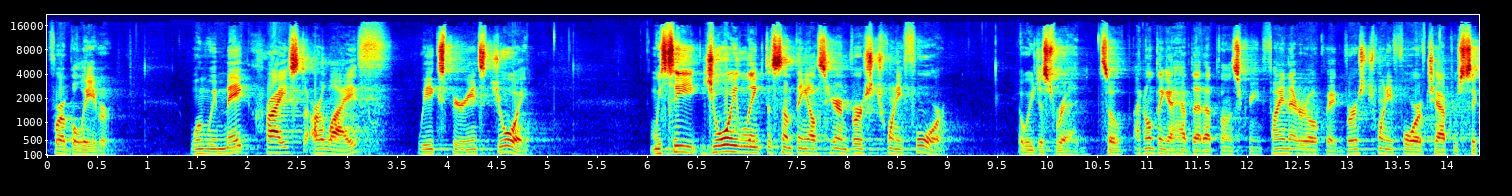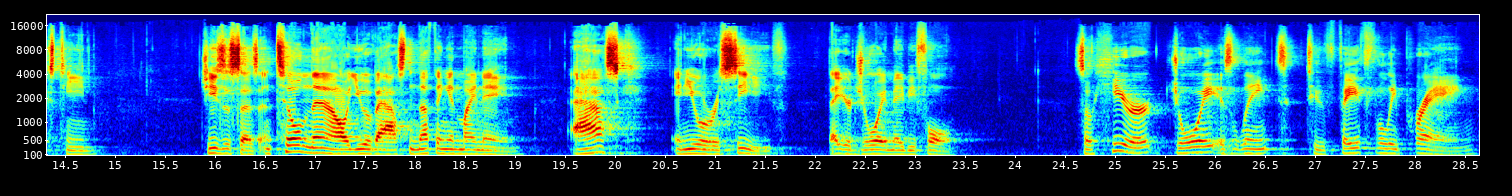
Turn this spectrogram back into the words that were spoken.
for a believer. When we make Christ our life, we experience joy. We see joy linked to something else here in verse 24 that we just read. So I don't think I have that up on the screen. Find that real quick. Verse 24 of chapter 16. Jesus says, Until now you have asked nothing in my name. Ask and you will receive, that your joy may be full. So here, joy is linked to faithfully praying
